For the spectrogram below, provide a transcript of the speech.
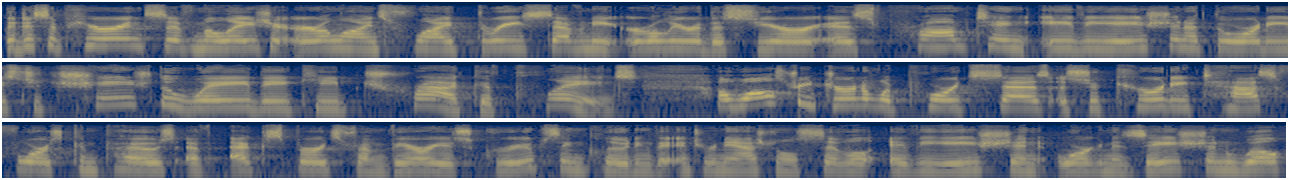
The disappearance of Malaysia Airlines Flight 370 earlier this year is prompting aviation authorities to change the way they keep track of planes. A Wall Street Journal report says a security task force composed of experts from various groups, including the International Civil Aviation Organization, will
